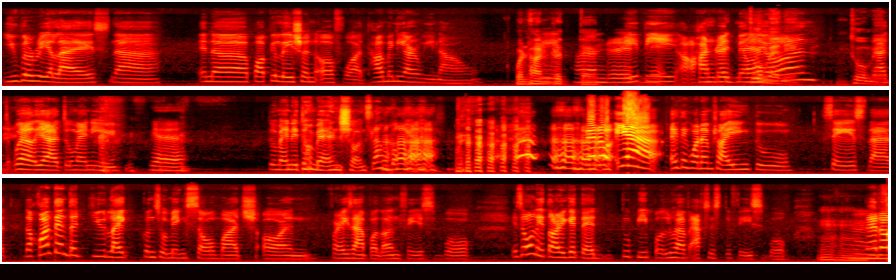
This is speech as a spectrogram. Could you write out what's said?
you will realize na in a population of what how many are we now 110. 800 80 mi- uh, 100 100 million Too Uh, many. well yeah too many Yeah. too many to mentions lang bok yan. Pero yeah, I think what I'm trying to say is that the content that you like consuming so much on, for example, on Facebook, is only targeted to people who have access to Facebook. Mhm. Pero,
